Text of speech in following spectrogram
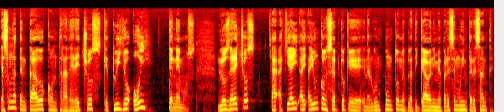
es un atentado contra derechos que tú y yo hoy tenemos. Los derechos, aquí hay, hay, un concepto que en algún punto me platicaban y me parece muy interesante.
